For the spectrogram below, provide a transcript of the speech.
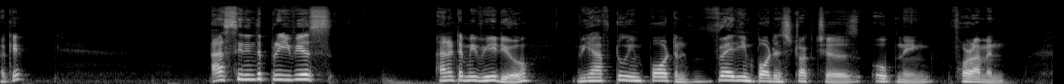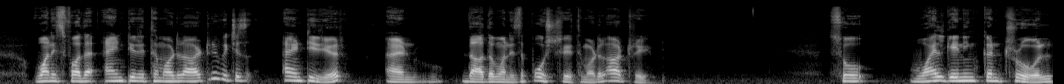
Okay. As seen in the previous anatomy video, we have two important, very important structures opening foramen. One is for the anterior ethmoidal artery, which is anterior, and the other one is the posterior ethmoidal artery. So, while gaining control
